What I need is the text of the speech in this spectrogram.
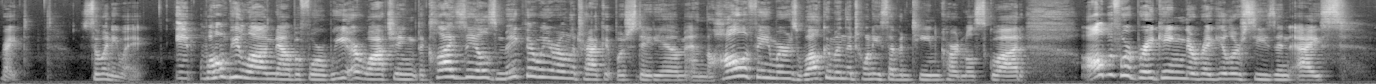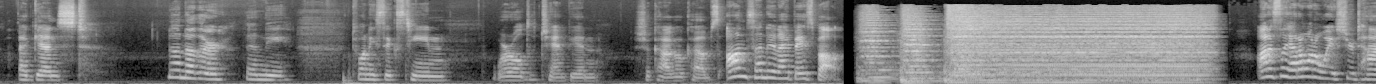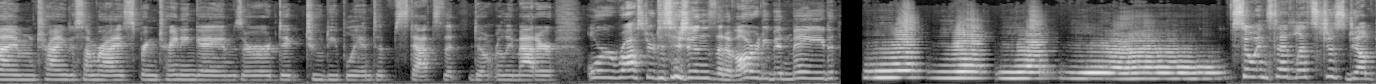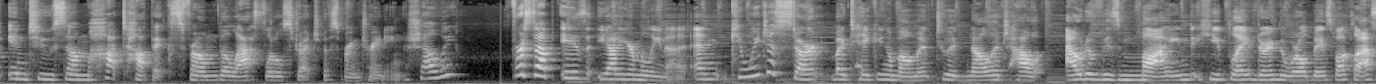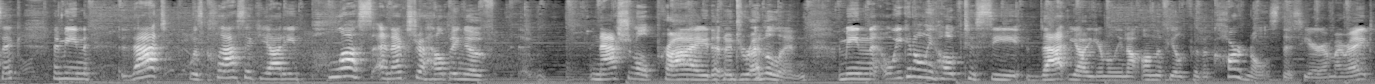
Right. So, anyway, it won't be long now before we are watching the Clydesdales make their way around the track at Busch Stadium and the Hall of Famers welcome in the 2017 Cardinals squad, all before breaking their regular season ice against none other than the 2016 world champion Chicago Cubs on Sunday Night Baseball. Honestly, I don't want to waste your time trying to summarize spring training games or dig too deeply into stats that don't really matter or roster decisions that have already been made. So instead, let's just jump into some hot topics from the last little stretch of spring training, shall we? First up is Yadier Molina, and can we just start by taking a moment to acknowledge how out of his mind he played during the World Baseball Classic? I mean, that was classic Yadi plus an extra helping of national pride and adrenaline. I mean, we can only hope to see that Yadier Molina on the field for the Cardinals this year, am I right?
